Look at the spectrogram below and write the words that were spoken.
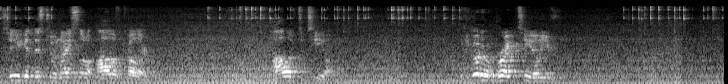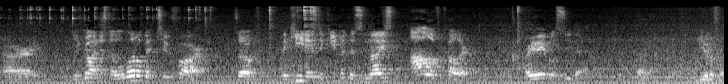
so you get this to a nice little olive color. Olive to teal. You go to a bright teal, you've Alright. You've gone just a little bit too far. So the key is to keep it this nice olive color. Are you able to see that? Beautiful.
